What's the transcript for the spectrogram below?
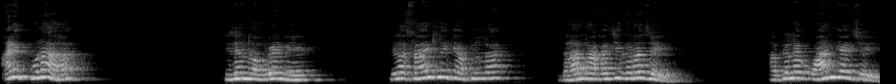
आणि पुन्हा तिच्या नवऱ्याने तिला सांगितलं की आपल्याला दहा लाखाची गरज आहे. आपल्याला एक वाहन घ्यायचं आहे.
